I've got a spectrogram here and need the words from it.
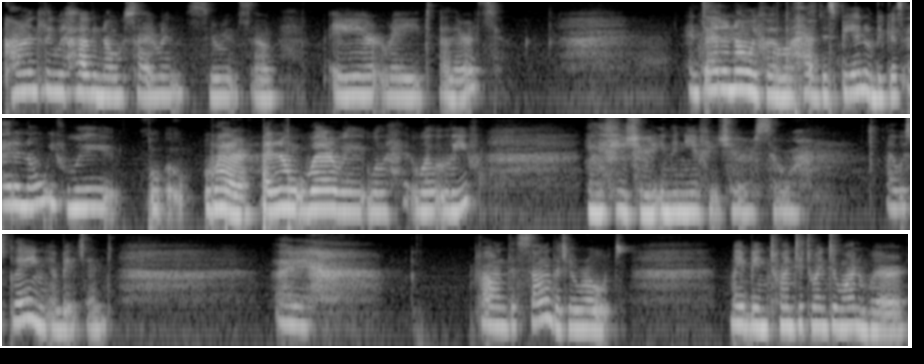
currently we have no sirens, sirens, so air raid alerts. And I don't know if I will have this piano because I don't know if we where I don't know where we will will live in the future, in the near future. So I was playing a bit and I found this song that I wrote maybe in 2021 where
